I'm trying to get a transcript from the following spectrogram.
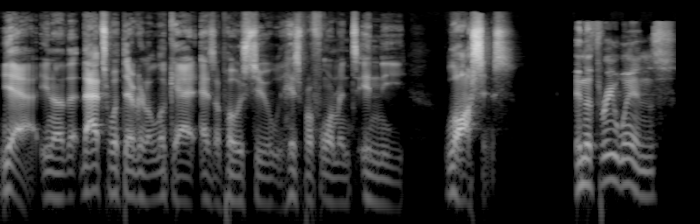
Yeah, you know, that, that's what they're going to look at as opposed to his performance in the losses. In the three wins,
